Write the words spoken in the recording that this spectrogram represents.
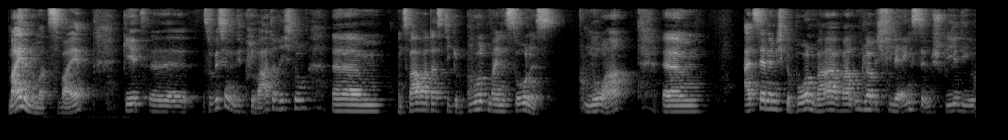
Meine Nummer zwei geht äh, so ein bisschen in die private Richtung. Ähm, und zwar war das die Geburt meines Sohnes, Noah. Ähm, als der nämlich geboren war, waren unglaublich viele Ängste im Spiel. Die,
